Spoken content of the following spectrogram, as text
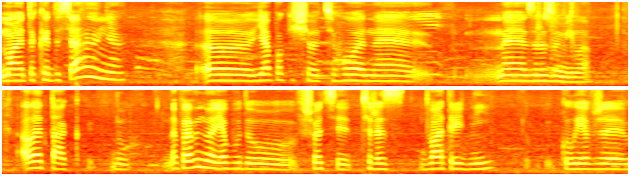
маю таке досягнення. Е, я поки що цього не, не зрозуміла. Але так, ну, напевно, я буду в шоці через 2-3 дні, коли я вже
